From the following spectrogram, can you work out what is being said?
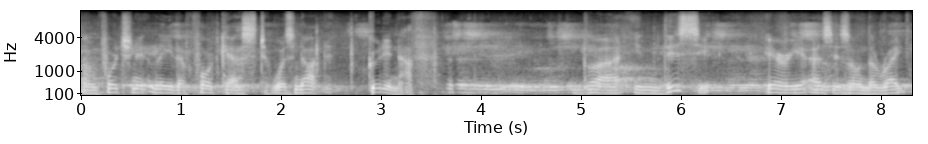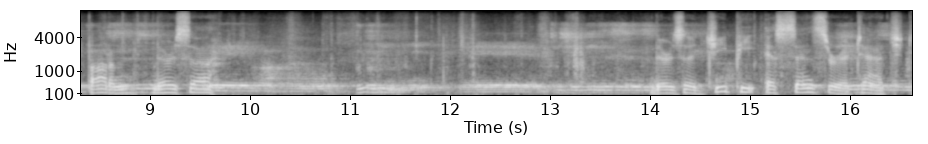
unfortunately, the forecast was not good enough. But in this area, as is on the right bottom, there's a there's a GPS sensor attached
